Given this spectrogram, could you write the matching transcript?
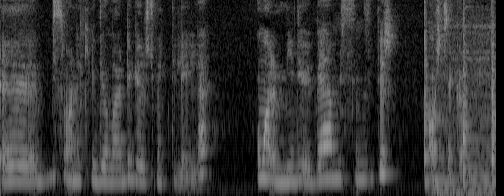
Ee, bir sonraki videolarda görüşmek dileğiyle. Umarım videoyu beğenmişsinizdir. Hoşçakalın.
